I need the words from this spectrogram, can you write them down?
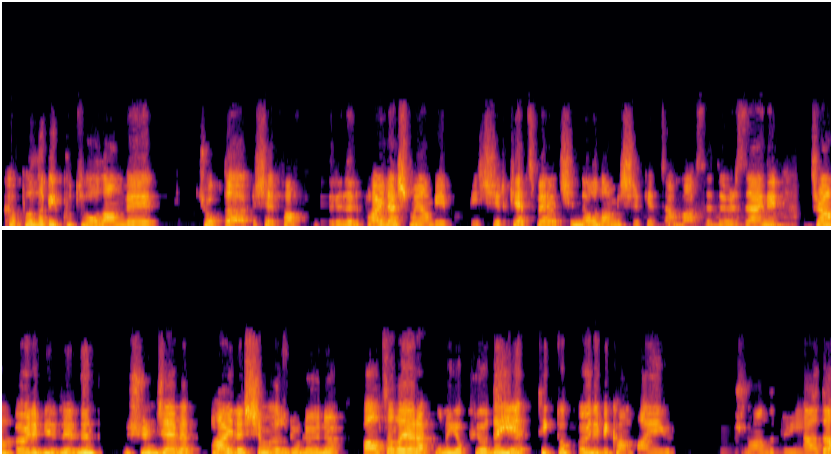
kapalı bir kutu olan ve çok da şeffaf verileri paylaşmayan bir, bir şirket ve Çin'de olan bir şirketten bahsediyoruz. Yani Trump böyle birilerinin düşünce ve paylaşım özgürlüğünü baltalayarak bunu yapıyor değil. TikTok böyle bir kampanya yürütüyor şu anda dünyada.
